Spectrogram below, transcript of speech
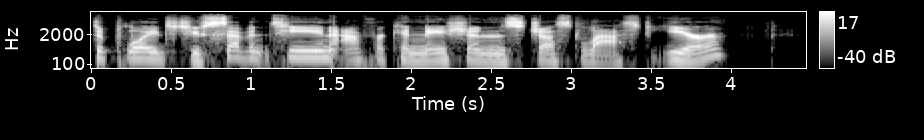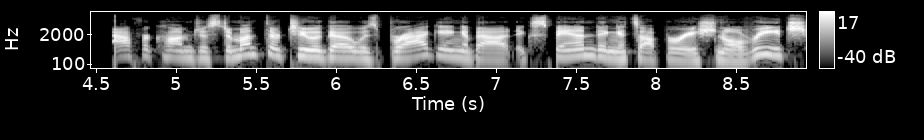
deployed to 17 African nations just last year. AFRICOM just a month or two ago was bragging about expanding its operational reach,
